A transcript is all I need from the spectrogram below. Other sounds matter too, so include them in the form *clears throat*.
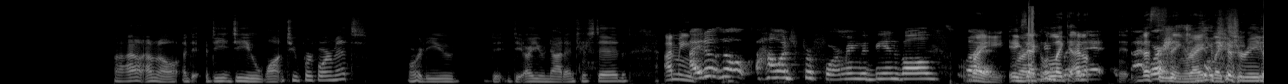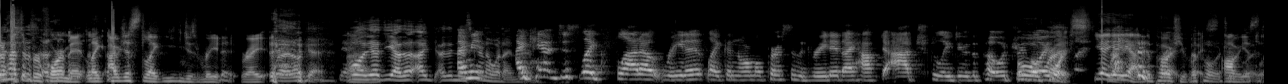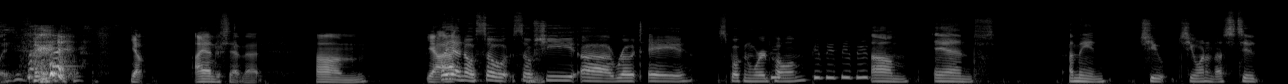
I don't, I don't know. Do do you want to perform it, or do you do, do, are you not interested? I mean, I don't know how much performing would be involved. but right? Exactly. Like I don't. it, that That's the thing, right? *laughs* You Like could you read don't have to perform it. Like I'm just like you can just read it, right? Right. Okay. *laughs* Yeah. Well, yeah, yeah. I, I think that's mean, kind of what I meant. I can't just like flat out read it like a normal person would read it. I have to actually do the poetry Oh, of course. Yeah, yeah, yeah. The Right, poetry the voice, poetry obviously. voice. *laughs* yep, I understand that. Um, yeah, But I- yeah, no. So so Mhm. she uh wrote a spoken word poem. Um, and I mean, she she wanted us to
